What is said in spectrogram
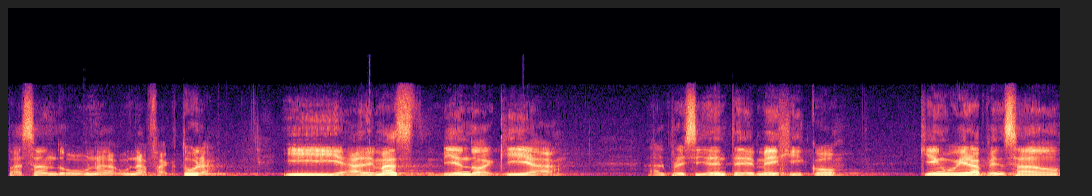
pasando una, una, factura. Y además, viendo aquí al presidente de México, ¿quién hubiera pensado?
